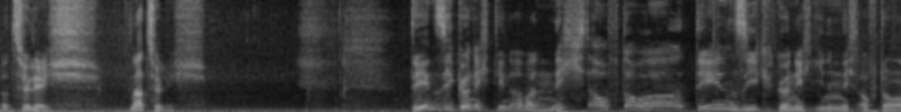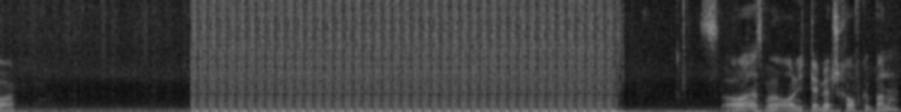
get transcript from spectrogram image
natürlich. Natürlich. Den Sieg gönne ich denen aber nicht auf Dauer. Den Sieg gönne ich ihnen nicht auf Dauer. So, erstmal ordentlich Damage raufgeballert.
